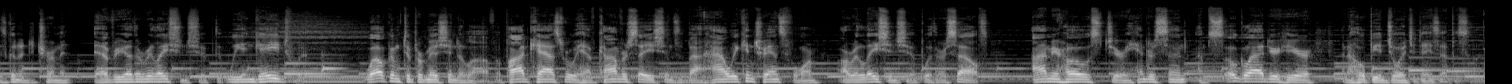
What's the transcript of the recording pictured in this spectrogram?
is going to determine every other relationship that we engage with. Welcome to Permission to Love, a podcast where we have conversations about how we can transform our relationship with ourselves. I'm your host, Jerry Henderson. I'm so glad you're here, and I hope you enjoyed today's episode.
